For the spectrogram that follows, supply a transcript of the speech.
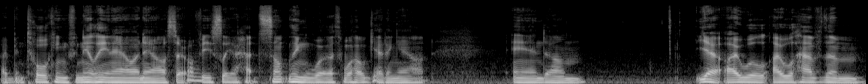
I've been talking for nearly an hour now, so obviously I had something worthwhile getting out. And um, yeah, I will I will have them.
